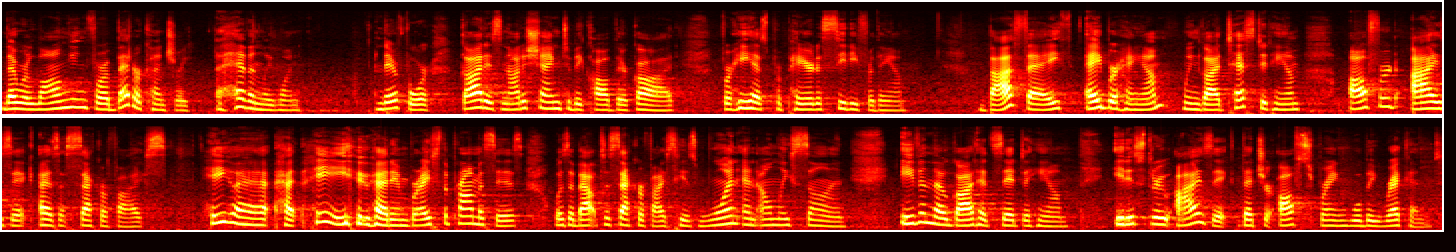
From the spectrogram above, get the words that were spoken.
they were longing for a better country, a heavenly one. Therefore, God is not ashamed to be called their God, for he has prepared a city for them. By faith, Abraham, when God tested him, offered Isaac as a sacrifice. He who, had, he who had embraced the promises was about to sacrifice his one and only son, even though God had said to him, It is through Isaac that your offspring will be reckoned.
